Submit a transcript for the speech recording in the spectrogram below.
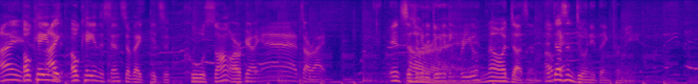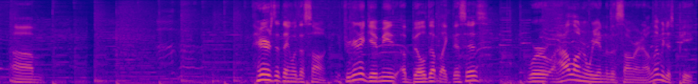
I, Okay, in I, the, okay in the sense of like it's a cool song, or okay, like ah, it's all right. It's Does it really do anything for you? No, it doesn't. It doesn't do anything for me. Um, here's the thing with the song. If you're gonna give me a build up like this is, we're how long are we into the song right now? Let me just peek.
